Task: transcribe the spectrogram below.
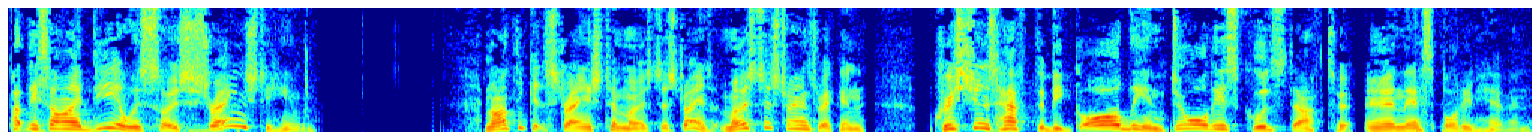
but this idea was so strange to him. And I think it's strange to most Australians. Most Australians reckon Christians have to be godly and do all this good stuff to earn their spot in heaven.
